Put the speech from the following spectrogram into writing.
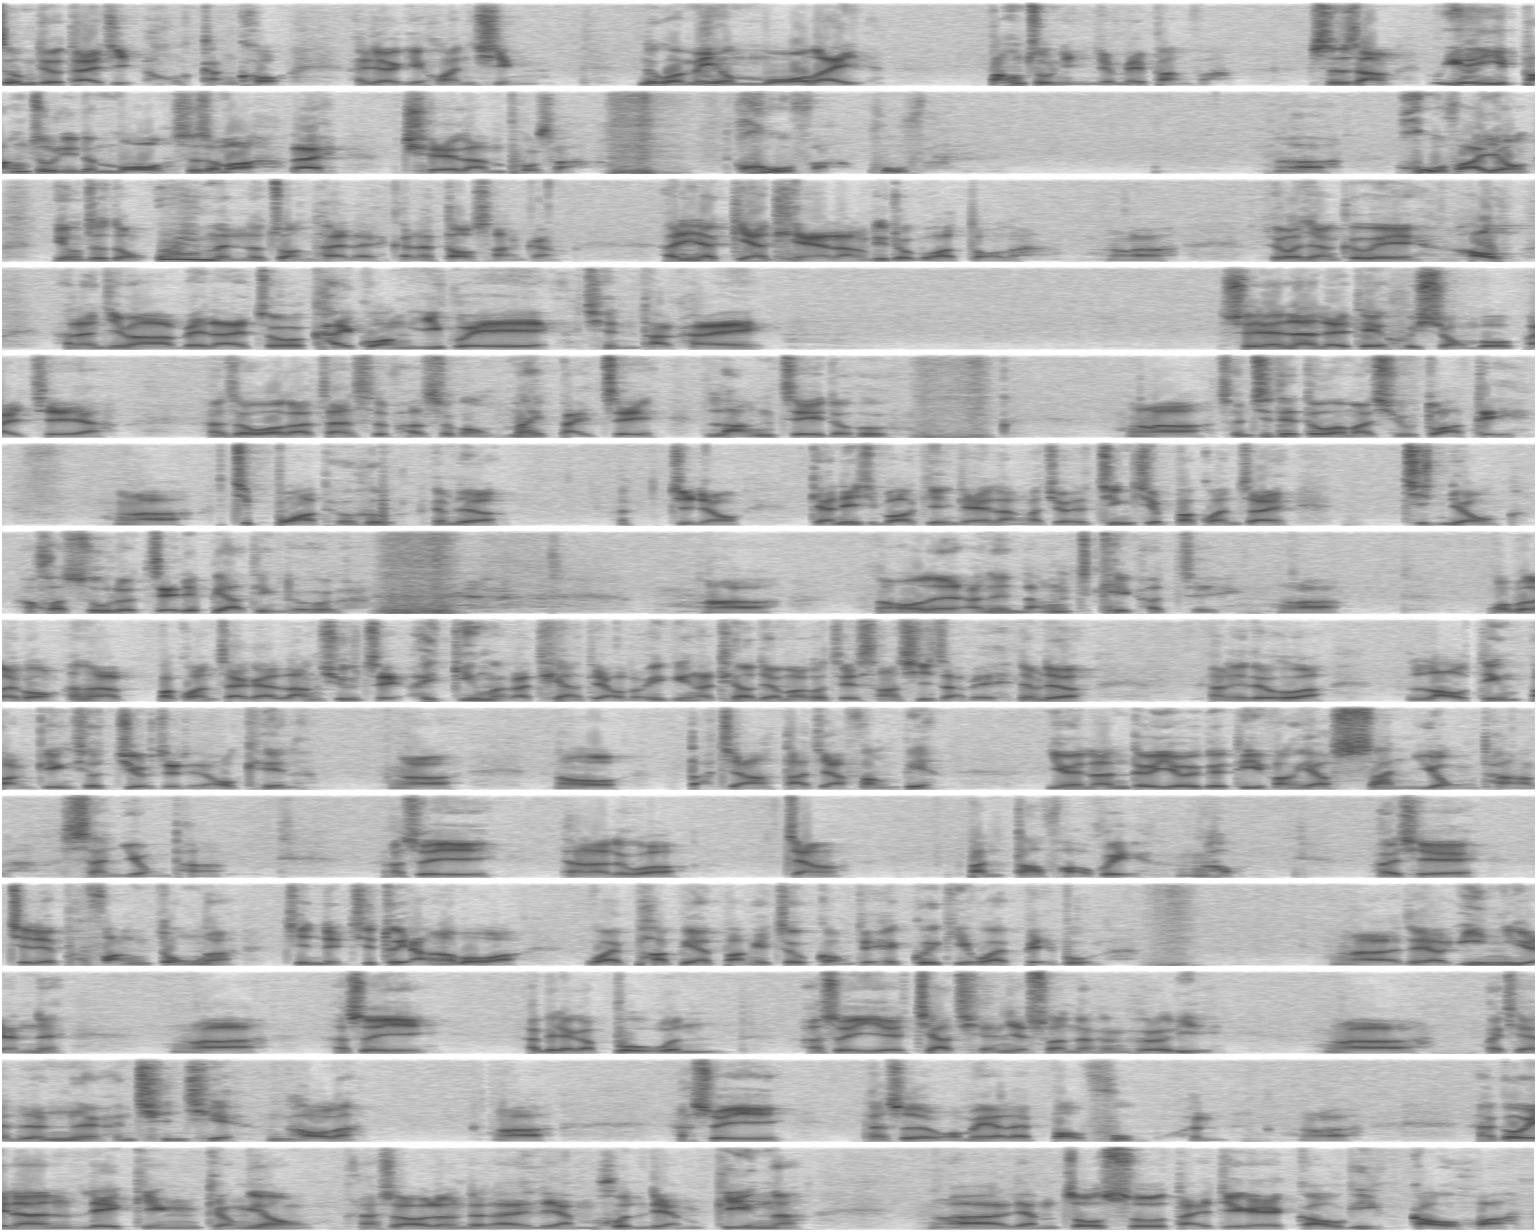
做唔到代志，好艰苦，还要去反省。如果没有魔来帮助你，你就没办法。事实上，愿意帮助你的魔是什么？来，伽蓝菩萨护法，护法啊，护法用用这种威猛的状态来跟他倒三缸。啊，你若惊天人，你就无法倒了啊。所以我想各位好，咱今嘛要来做开光仪轨，请打开。虽然咱来底佛像无摆这啊，但是我甲暂时法师讲，卖摆这，人这都好。啊，像即个都啊嘛收大地，啊，一半都好，对不对？尽量今日是无见嘅人啊，就进行不管在尽量啊，发输了坐咧壁顶就好了。啊，然后呢，安尼人客较济啊。我本来讲，啊那不管在个人收济，已经嘛甲跳掉了，已经啊跳掉嘛，佫坐三四十个，对不对？安尼就好啊，老定绑紧就就就 OK 了啊。然后大家大家方便。因为难得有一个地方要善用它了，善用它啊，所以当然如果这样办大法会很好，而且这个房东啊，今年这对阿伯啊，我怕变帮伊做工的，还过去我北部了啊，这要姻缘呢啊啊，所以啊，比那个不温啊，所以也价钱也算得很合理啊，而且人呢很亲切，很好了啊啊，所以。但是我们要来报父恩啊！啊，各位呢，礼敬供养，啊，所以咱就来念佛念经啊，啊，念祖师大德的教义教法，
